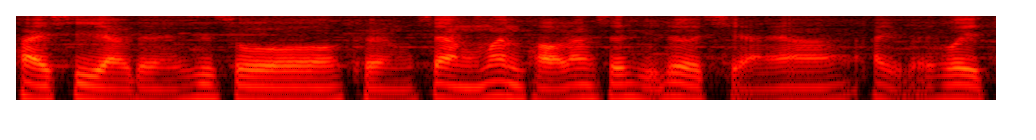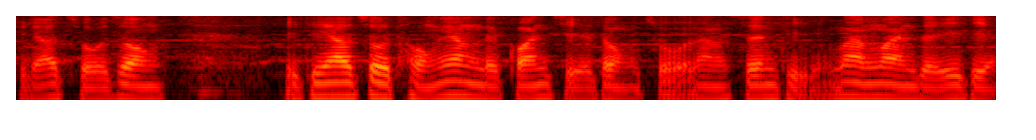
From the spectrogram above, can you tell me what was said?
派系啊。可能是说，可能像慢跑让身体热起来啊，还有的会比较着重，一定要做同样的关节动作，让身体慢慢的一点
